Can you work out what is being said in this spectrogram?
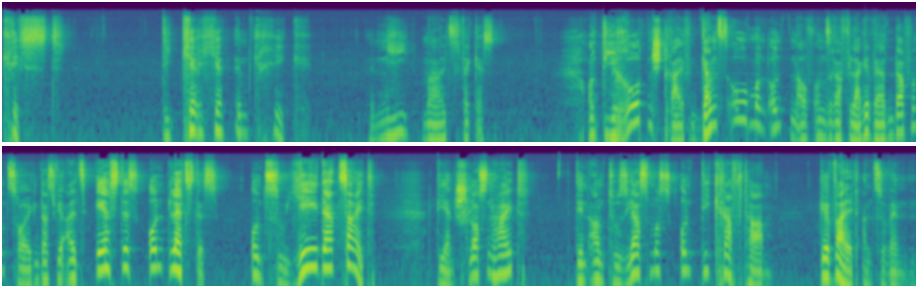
Christ die Kirche im Krieg niemals vergessen. Und die roten Streifen ganz oben und unten auf unserer Flagge werden davon zeugen, dass wir als erstes und letztes und zu jeder Zeit die Entschlossenheit, den Enthusiasmus und die Kraft haben, Gewalt anzuwenden,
